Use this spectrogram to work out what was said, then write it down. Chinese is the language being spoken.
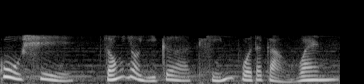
故事总有一个停泊的港湾。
